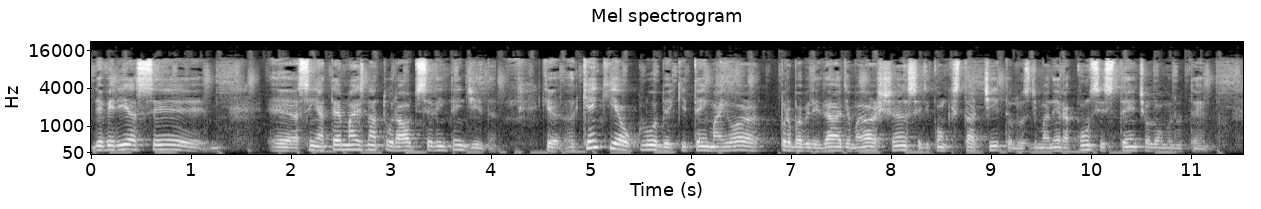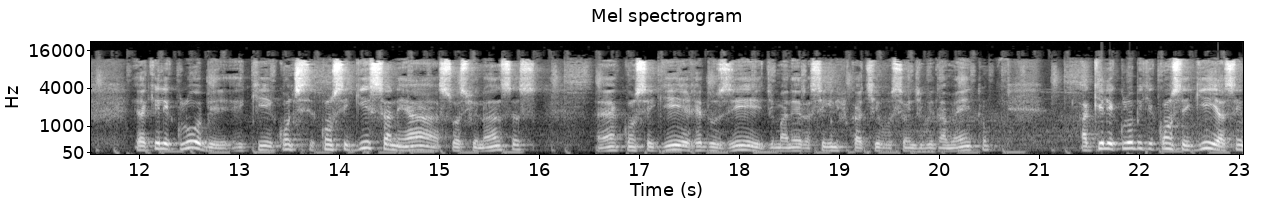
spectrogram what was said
deveria ser é, assim até mais natural de ser entendida. Que, quem que é o clube que tem maior probabilidade, maior chance de conquistar títulos de maneira consistente ao longo do tempo? É aquele clube que cons conseguir sanear suas finanças, é, conseguir reduzir de maneira significativa o seu endividamento, aquele clube que conseguir, assim,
